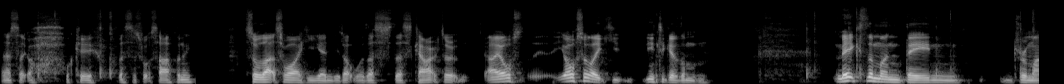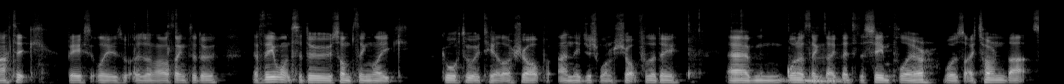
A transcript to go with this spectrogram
and it's like, oh, okay, this is what's happening. So that's why he ended up with this this character. I also you also like you need to give them make the mundane dramatic. Basically, is, is another thing to do. If they want to do something like go to a tailor shop and they just want to shop for the day, um, one of the things I Mm. did to the same player was I turned that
